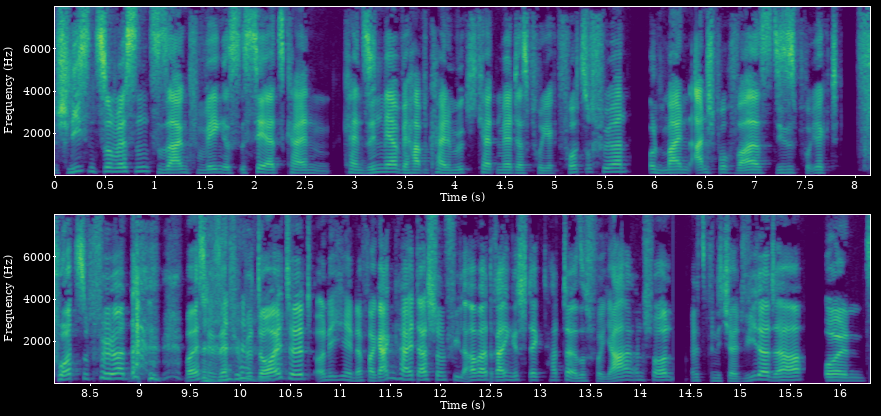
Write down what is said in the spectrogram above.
schließen zu müssen, zu sagen, von wegen, es ist ja jetzt kein, kein Sinn mehr, wir haben keine Möglichkeit mehr, das Projekt fortzuführen. Und mein Anspruch war es, dieses Projekt fortzuführen, weil es mir sehr viel bedeutet und ich in der Vergangenheit da schon viel Arbeit reingesteckt hatte, also vor Jahren schon. Und jetzt bin ich halt wieder da und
